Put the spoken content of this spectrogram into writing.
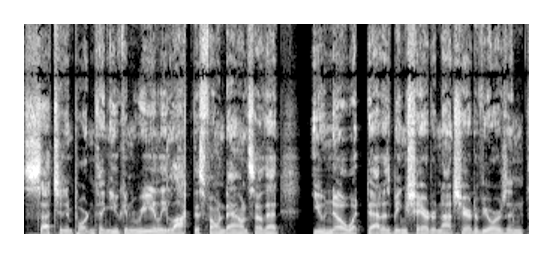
Such an important thing. You can really lock this phone down so that you know what data is being shared or not shared of yours, and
